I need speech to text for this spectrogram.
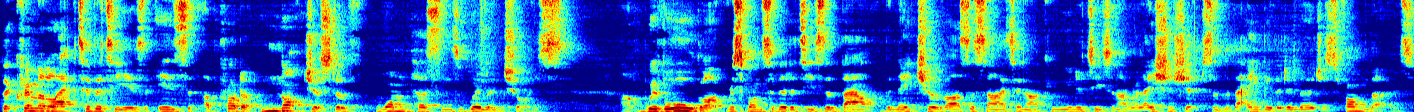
that criminal activity is, is a product not just of one person's will and choice. Uh, we've all got responsibilities about the nature of our society and our communities and our relationships and the behaviour that emerges from those.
